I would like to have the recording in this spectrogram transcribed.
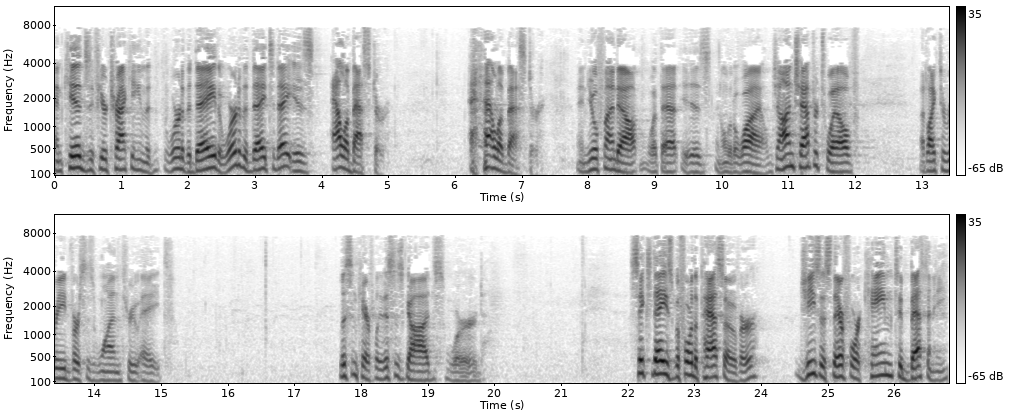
And kids, if you're tracking the word of the day, the word of the day today is alabaster. Alabaster. And you'll find out what that is in a little while. John chapter 12, I'd like to read verses 1 through 8. Listen carefully. This is God's word. Six days before the Passover, Jesus therefore came to Bethany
